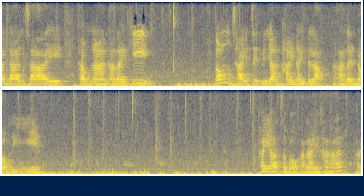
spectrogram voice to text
บันดาลใจทำงานอะไรที่ต้องใช้จิตวิญญาณภายในเป็นหลักนะคะแรนดอมนี้ไพ่อยากจะบอกอะไรคะไพ่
